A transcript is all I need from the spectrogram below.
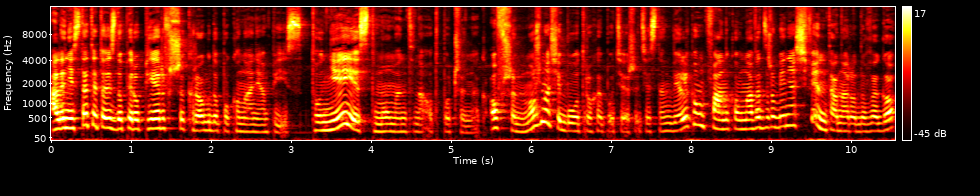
Ale niestety to jest dopiero pierwszy krok do pokonania PiS. To nie jest moment na odpoczynek. Owszem, można się było trochę pocieszyć. Jestem wielką fanką nawet zrobienia święta narodowego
